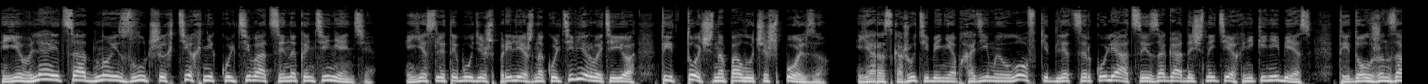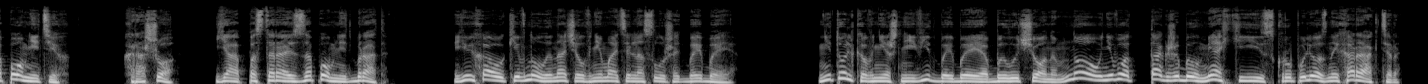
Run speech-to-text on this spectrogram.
является одной из лучших техник культивации на континенте. Если ты будешь прилежно культивировать ее, ты точно получишь пользу. Я расскажу тебе необходимые уловки для циркуляции загадочной техники небес. Ты должен запомнить их». «Хорошо, я постараюсь запомнить, брат». Юйхао кивнул и начал внимательно слушать Бэйбэя. Не только внешний вид Бэйбэя был ученым, но у него также был мягкий и скрупулезный характер.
